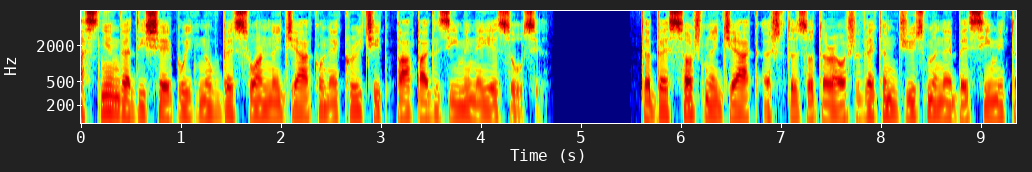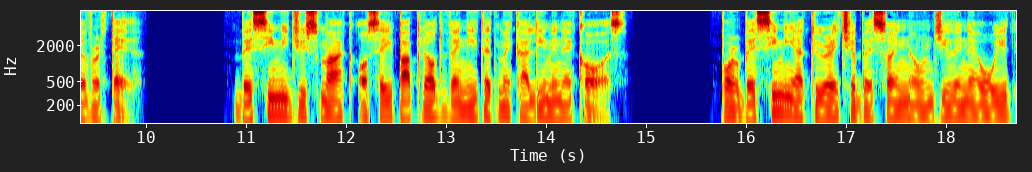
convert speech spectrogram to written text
Asnjë nga dishepujt nuk besuan në gjakun e kryqit pa pagëzimin e Jezusit. Të besosh në gjak është të zotërosh vetëm gjysmën e besimit të vërtetë. Besimi gjysmak ose i paplotë venitet me kalimin e kohës. Por besimi i atyre që besojnë në Ungjillin e Ujit,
